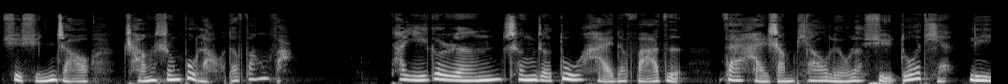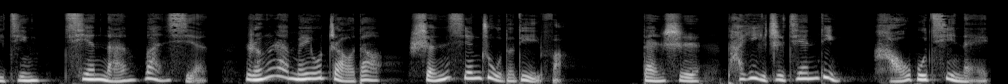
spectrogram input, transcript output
去寻找长生不老的方法。他一个人撑着渡海的筏子，在海上漂流了许多天，历经千难万险，仍然没有找到神仙住的地方。但是他意志坚定，毫不气馁，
